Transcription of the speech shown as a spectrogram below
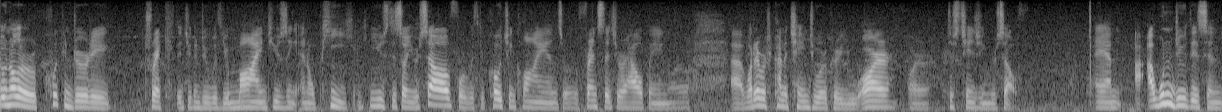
So another quick and dirty trick that you can do with your mind using NLP. And you can use this on yourself or with your coaching clients or friends that you're helping or uh, whatever kind of change worker you are or just changing yourself. And I wouldn't do this in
